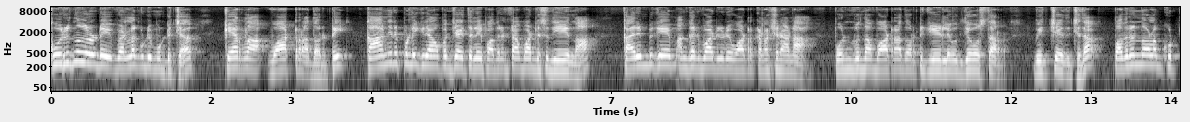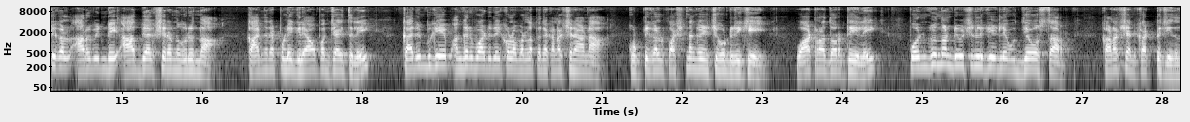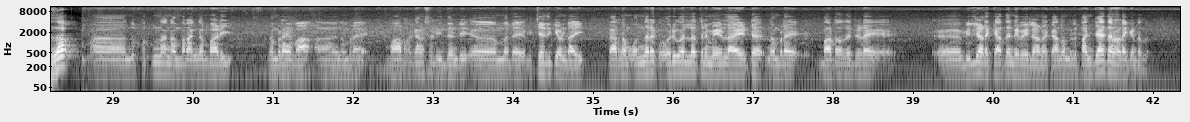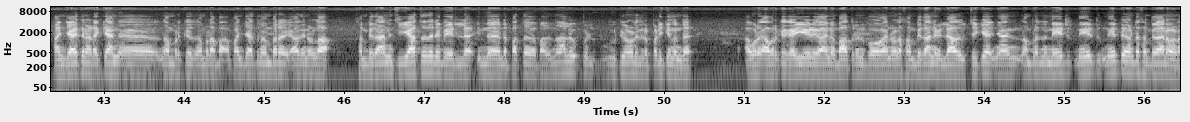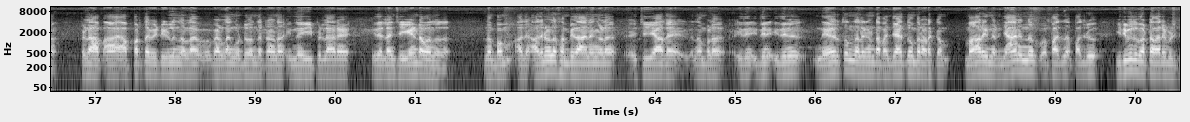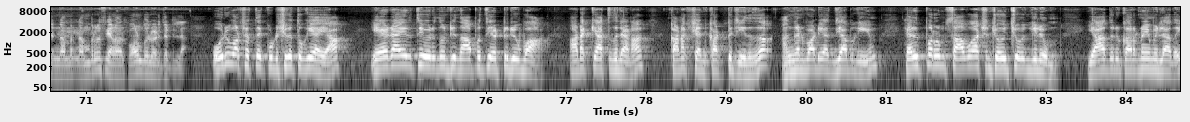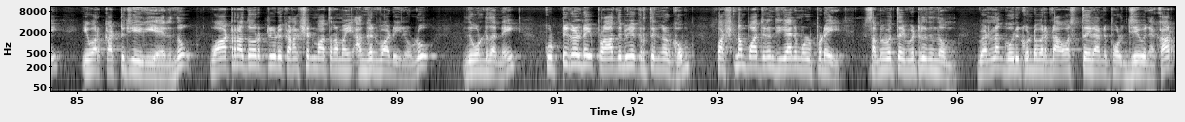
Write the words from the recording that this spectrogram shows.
കുരുന്നുകളുടെ വെള്ളം കുടി മുട്ടിച്ച് കേരള വാട്ടർ അതോറിറ്റി. കാഞ്ഞിരപ്പള്ളി ഗ്രാമപഞ്ചായത്തിലെ പതിനെട്ടാം വാർഡിൽ സ്ഥിതി ചെയ്യുന്ന കരിമ്പുകയം അംഗൻവാടിയുടെ വാട്ടർ കണക്ഷനാണ് പൊൻകുന്നം വാട്ടർ അതോറിറ്റി കീഴിലെ ഉദ്യോഗസ്ഥർ വിച്ഛേദിച്ചത്. പതിനൊന്നോളം കുട്ടികൾ അറിവിന്റെ ആദ്യാക്ഷരം നുകരുന്ന കാഞ്ഞിരപ്പള്ളി ഗ്രാമപഞ്ചായത്തിലെ കരിമ്പുകയം അംഗൻവാടിയിലേക്കുള്ള വെള്ളത്തിന്റെ കണക്ഷനാണ് കുട്ടികൾ ഭക്ഷണം കഴിച്ചുകൊണ്ടിരിക്കെ. വാട്ടർ അതോറിറ്റിയിലെ പൊൻകുന്നം ഡിവിഷനിൽ കീഴിലെ ഉദ്യോഗസ്ഥർ കണക്ഷൻ കട്ട് ചെയ്തത്. മുപ്പത്തൊന്നാം നമ്പർ അംഗൻവാടി നമ്മുടെ വാ- നമ്മുടെ വാട്ടർ കണക്ഷൻ ഇതുണ്ട് മറ്റേ വിച്ഛേദിക്കുകയുണ്ടായി. കാരണം ഒന്നര ഒരു കൊല്ലത്തിന് മേളിലായിട്ട് നമ്മുടെ വാട്ടർ അതോറിറ്റിയുടെ ബില്ല് അടയ്ക്കാത്തതിന്റെ പേരിലാണ്. കാരണം ഇത് പഞ്ചായത്താണ് അടയ്ക്കേണ്ടത്. പഞ്ചായത്തിന് അടയ്ക്കാൻ നമ്മൾക്ക് നമ്മുടെ പഞ്ചായത്ത് മെമ്പർ അതിനുള്ള സംവിധാനം ചെയ്യാത്തതിന്റെ പേരിൽ ഇന്ന് എന്റെ പത്ത് പതിനാല് കുട്ടികളോട് ഇതിൽ പഠിക്കുന്നുണ്ട്. അവർ അവർക്ക് കൈ കഴുകാനും ബാത്റൂമിൽ പോകാനുള്ള സംവിധാനം ഇല്ലാതെ ഉച്ചയ്ക്ക് ഞാൻ നമ്മളിന്ന് നേരിട്ട് നേരിട്ട് നേരിട്ട് കണ്ട സംവിധാനമാണ്. പിള്ളേർ അപ്പുറത്തെ വീടുകളിൽ നിന്നുള്ള വെള്ളം കൊണ്ടുവന്നിട്ടാണ് ഇന്ന് ഈ പിള്ളേരെ ഇതെല്ലാം ചെയ്യേണ്ട വന്നത്. അപ്പം അത് അതിനുള്ള സംവിധാനങ്ങൾ ചെയ്യാതെ നമ്മൾ ഇത് ഇതിന് ഇതിന് നേതൃത്വം നൽകേണ്ട പഞ്ചായത്ത് മെമ്പർ അടക്കം മാറി നിന്നിട്ട് ഞാൻ ഇന്ന് പതിന- പതിനൊരു ഇരുപത് വട്ടം വരെ വിളിച്ചിട്ടുണ്ട്. നമ്പർ ചെയ്യണം അവർ ഫോൺ പോലും എടുത്തിട്ടില്ല. ഒരു വർഷത്തെ കുടിശ്ശിക തുകയായ ഏഴായിരത്തി ഒരുന്നൂറ്റി നാൽപ്പത്തി എട്ട് രൂപ അടയ്ക്കാത്തതിനാണ് കണക്ഷൻ കട്ട് ചെയ്തത്. അംഗൻവാടി അധ്യാപികയും ഹെൽപ്പറും സാവകാശം ചോദിച്ചുവെങ്കിലും യാതൊരു കരുണയുമില്ലാതെ ഇവർ കട്ട് ചെയ്യുകയായിരുന്നു. വാട്ടർ അതോറിറ്റിയുടെ കണക്ഷൻ മാത്രമേ അംഗൻവാടിയിലുള്ളൂ. ഇതുകൊണ്ട് തന്നെ കുട്ടികളുടെ പ്രാഥമിക കൃത്യങ്ങൾക്കും ഭക്ഷണം പാചകം ചെയ്യാനും ഉൾപ്പെടെ സമീപത്തെ വീട്ടിൽ നിന്നും വെള്ളം കോരിക്കൊണ്ടുവരേണ്ട അവസ്ഥയിലാണ് ഇപ്പോൾ ജീവനക്കാർ.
